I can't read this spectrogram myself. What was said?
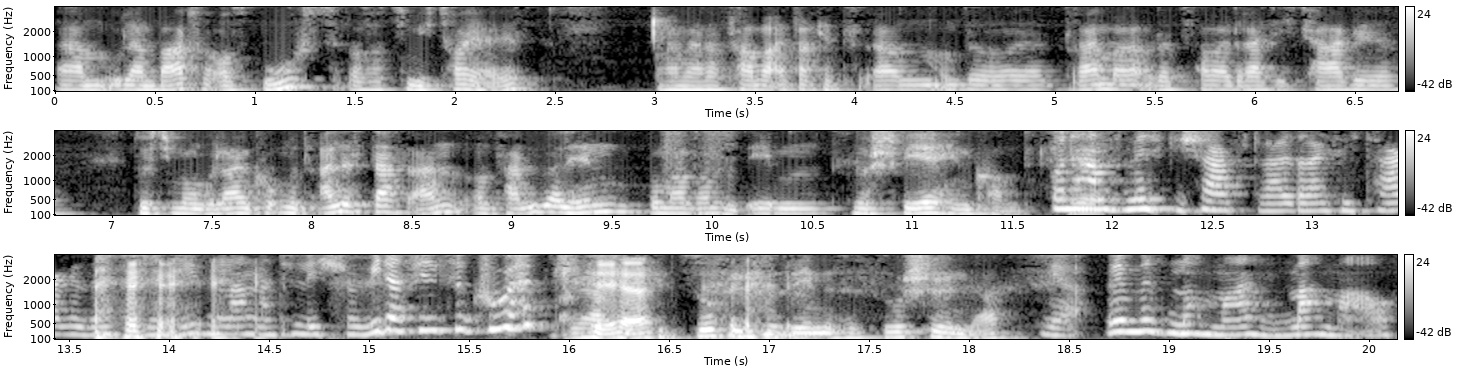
ähm, Ulaanbaatar aus buchst, was auch ziemlich teuer ist. Und dann fahren wir einfach jetzt ähm, unsere dreimal oder zweimal 30 Tage durch die Mongolei und gucken uns alles das an und fahren überall hin, wo man sonst eben nur schwer hinkommt. Und Ja. haben es nicht geschafft, weil 30 Tage sind für so ein Riesenland natürlich schon wieder viel zu kurz. Ja, Ja. Es gibt so viel zu sehen, es ist so schön da. Ja, wir müssen noch mal hin, machen wir auch.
